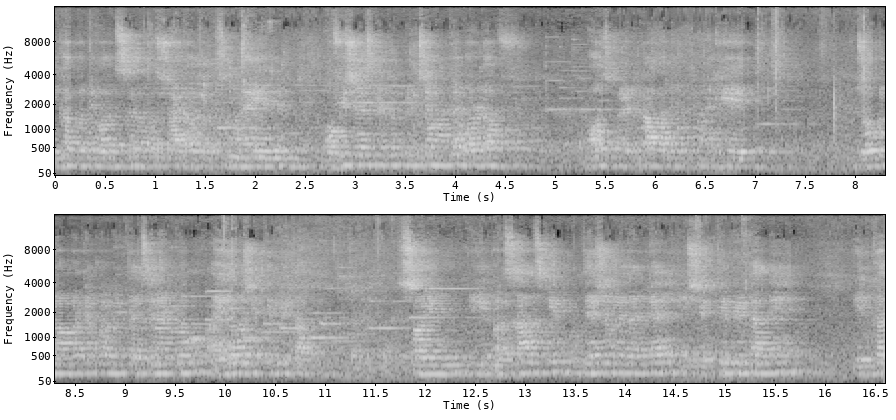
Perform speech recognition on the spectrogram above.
ఇంకా కొన్ని వర్క్స్ స్టార్ట్ అవుతుంది మనకి ఆఫీషియల్స్ ఎందుకు పిలిచామంటే వర్డ్ ఆఫ్ మౌత్ స్ప్రెడ్ కావాలి. మనకి జోగులాంబ టెంపుల్ మీకు తెలిసినట్టు ఐదవ శక్తిపీఠ. సో ఈ- ఈ ప్రసాద్ స్కీమ్ ఉద్దేశం ఏంటంటే ఈ శక్తిపీఠాన్ని ఇంకా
